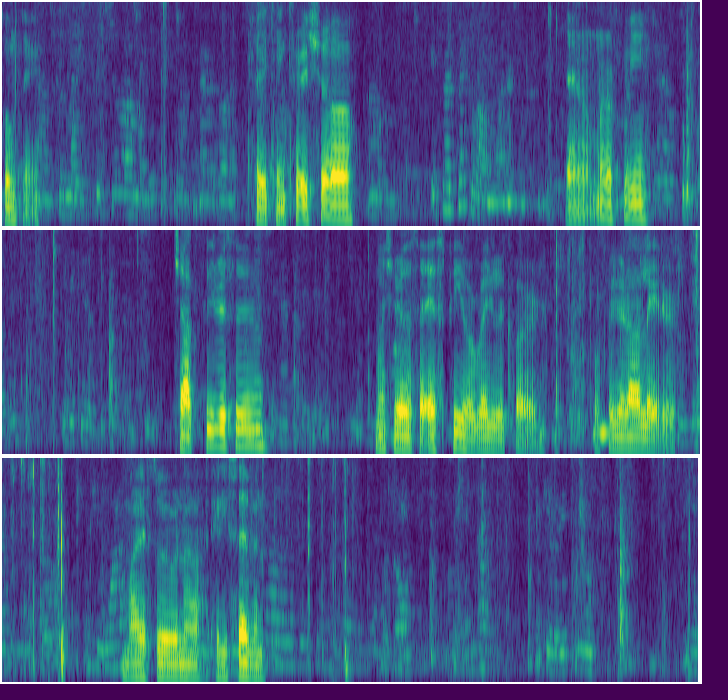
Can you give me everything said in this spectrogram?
Something. Because my sister-in-law, my Chuck Peterson. I'm not sure that's an SP or a regular card. We'll figure it out later. Might have still in uh, 87. Okay, baby, come on. Yes,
